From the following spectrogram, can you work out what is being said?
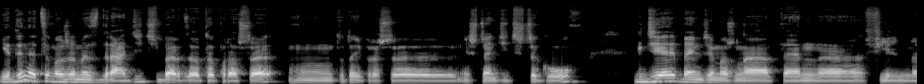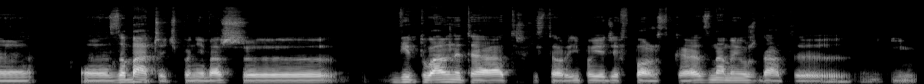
Jedyne, co możemy zdradzić, bardzo o to proszę, mm, tutaj proszę nie szczędzić szczegółów, gdzie będzie można ten e, film zobaczyć, ponieważ wirtualny teatr historii pojedzie w Polskę. Znamy już daty i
